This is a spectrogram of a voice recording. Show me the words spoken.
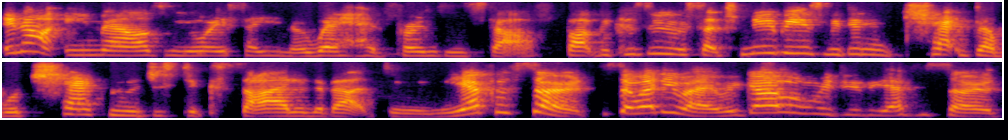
in our emails, we always say, you know, wear headphones and stuff. But because we were such newbies, we didn't check, double check. We were just excited about doing the episode. So anyway, we go and we do the episode.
